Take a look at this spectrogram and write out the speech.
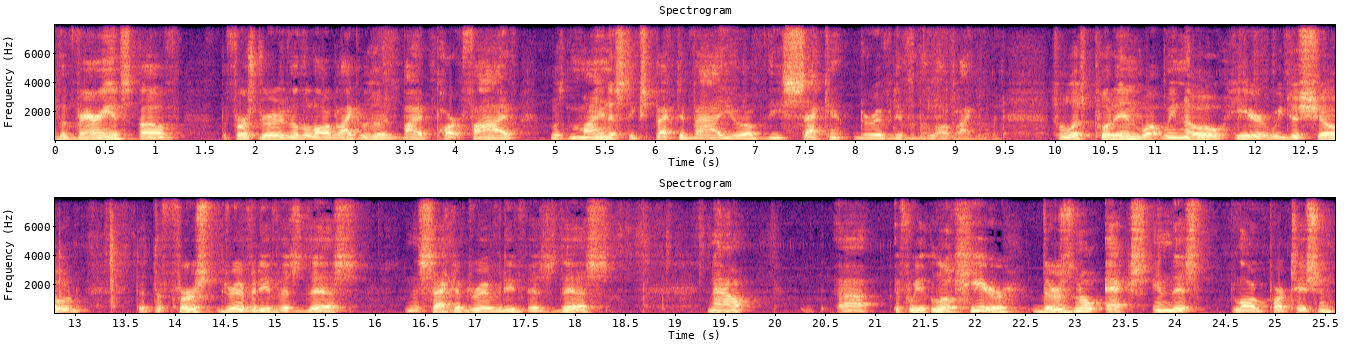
the variance of the first derivative of the log likelihood by part 5 was minus the expected value of the second derivative of the log likelihood. So let's put in what we know here. We just showed that the first derivative is this, and the second derivative is this. Now, uh, if we look here, there's no x in this log partition,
